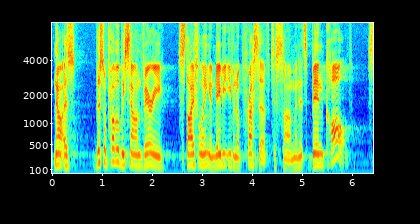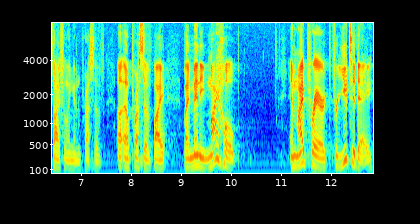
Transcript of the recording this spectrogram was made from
Now, as this will probably sound very stifling and maybe even oppressive to some, and it's been called stifling and oppressive, uh, oppressive by, by many. My hope and my prayer for you today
